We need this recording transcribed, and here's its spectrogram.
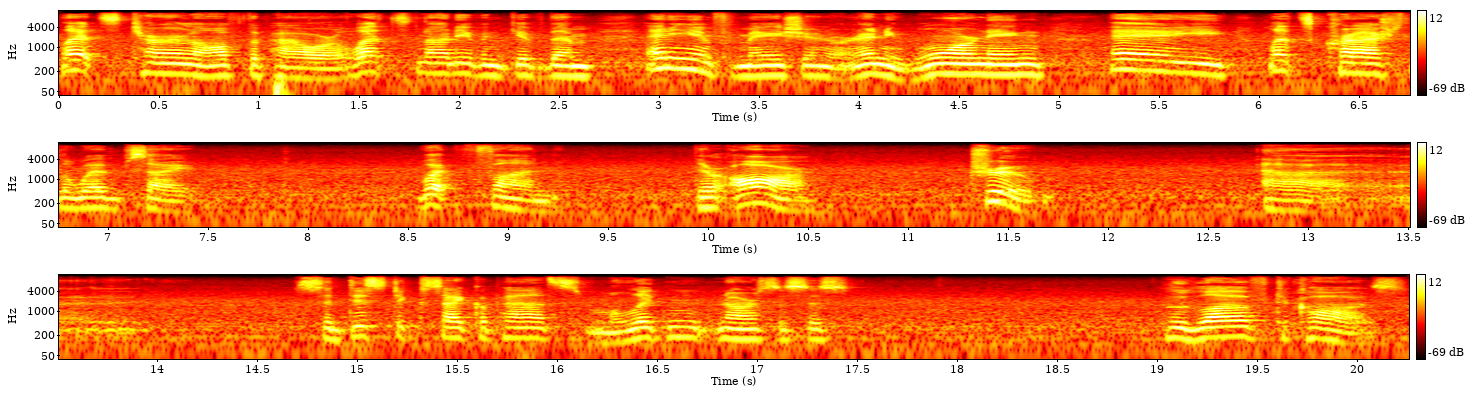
Let's turn off the power. Let's not even give them any information or any warning. Hey, let's crash the website. What fun. There are true uh, sadistic psychopaths, malignant narcissists who love to cause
